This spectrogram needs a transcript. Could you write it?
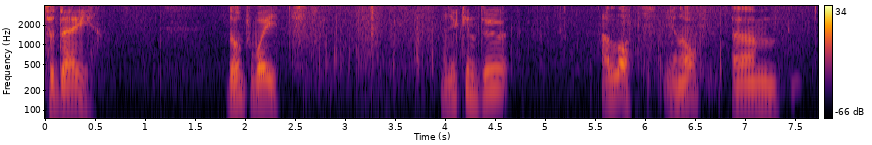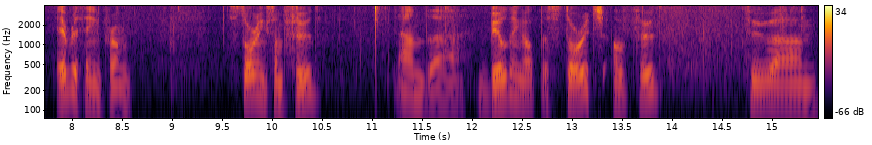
today. Don't wait. And you can do a lot, you know. Um, everything from storing some food and uh, building up a storage of food to um,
